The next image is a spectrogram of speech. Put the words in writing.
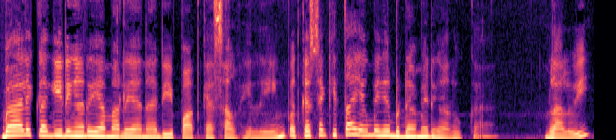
Balik lagi dengan Ria Marliana di podcast Self Healing Podcastnya kita yang pengen berdamai dengan luka melalui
